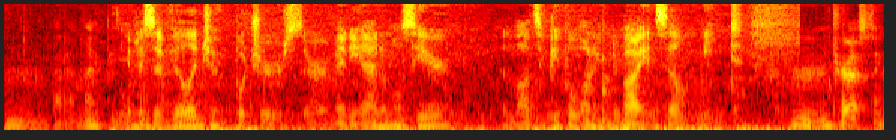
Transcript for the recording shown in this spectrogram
Hmm, but I might be. It is a village of butchers. There are many animals here, and lots of people wanting to buy and sell meat. Hmm, interesting.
